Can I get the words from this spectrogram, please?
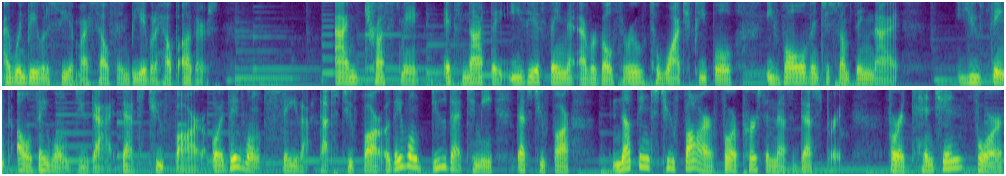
I wouldn't be able to see it myself and be able to help others. I'm trust me, it's not the easiest thing to ever go through to watch people evolve into something that you think, oh, they won't do that. That's too far. Or they won't say that. That's too far. Or they won't do that to me. That's too far. Nothing's too far for a person that's desperate for attention, for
